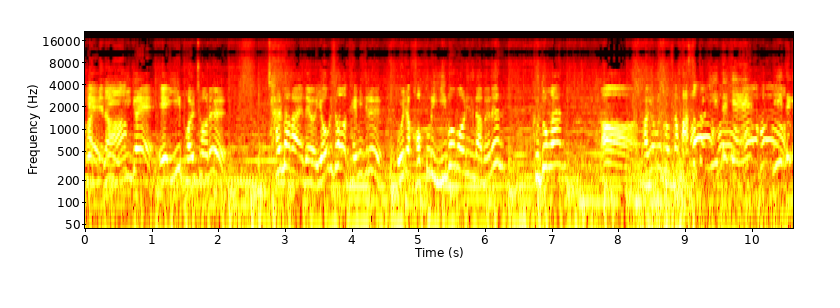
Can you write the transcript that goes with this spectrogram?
이- 갑니다. 이, 게 예, 이 벌처를 잘 막아야 돼요. 여기서 데미지를 오히려 거꾸로 입어버린다면은 그동안 어, 박영민 선수가 봤었던 어허, 이득이 어허. 이득이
